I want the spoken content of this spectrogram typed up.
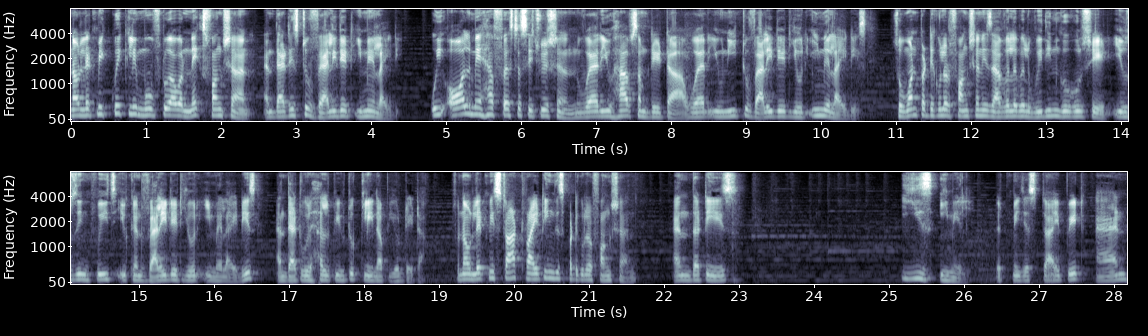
Now let me quickly move to our next function and that is to validate email ID. We all may have faced a situation where you have some data where you need to validate your email IDs. So one particular function is available within Google Sheet using which you can validate your email IDs and that will help you to clean up your data. So now let me start writing this particular function and that is is email let me just type it and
